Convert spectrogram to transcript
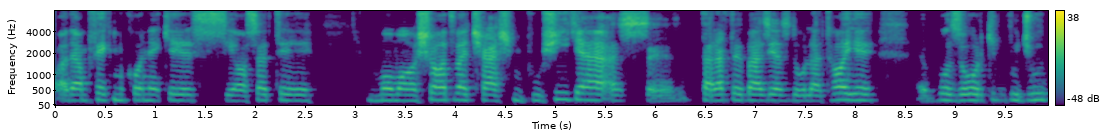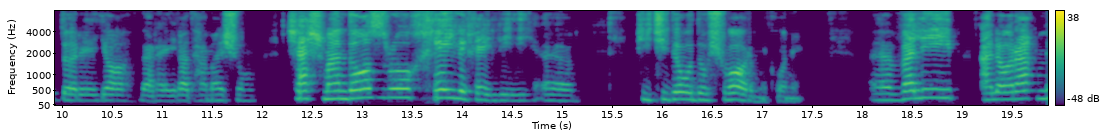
آدم فکر می‌کنه که سیاست مماشات و چشم پوشی که از طرف بعضی از دولت های بزرگ وجود داره یا در حقیقت همشون چشمانداز رو خیلی خیلی پیچیده و دشوار می‌کنه. ولی علا رقم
